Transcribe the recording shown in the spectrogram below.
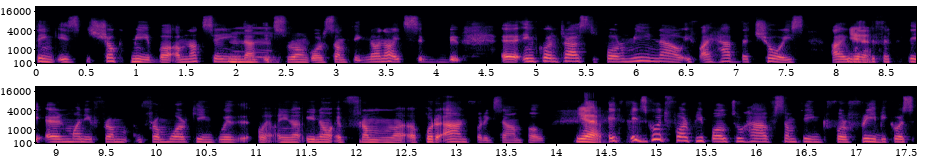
thing is shocked me but i'm not saying mm. that it's wrong or something no no it's uh, in contrast for me now if i have the choice I would yeah. definitely earn money from from working with you know you know from uh, Quran for example. Yeah, it, it's good for people to have something for free because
